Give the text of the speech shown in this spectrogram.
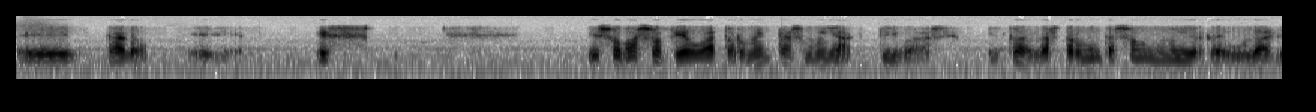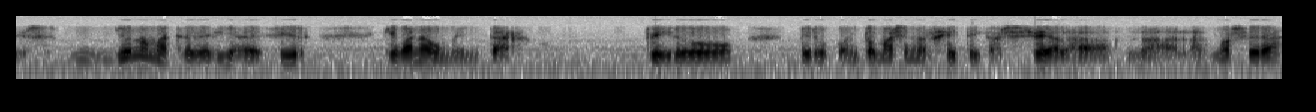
Eh, claro, eh, es eso va asociado a tormentas muy activas. Y claro, las tormentas son muy irregulares. Yo no me atrevería a decir que van a aumentar, pero, pero cuanto más energética sea la, la, atmósfera,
